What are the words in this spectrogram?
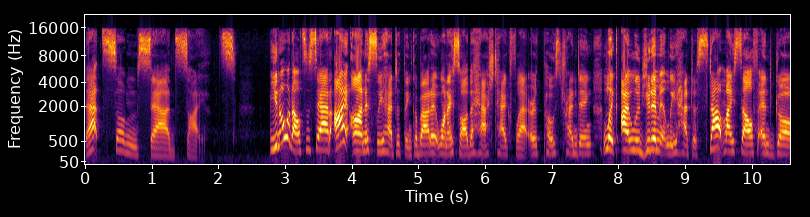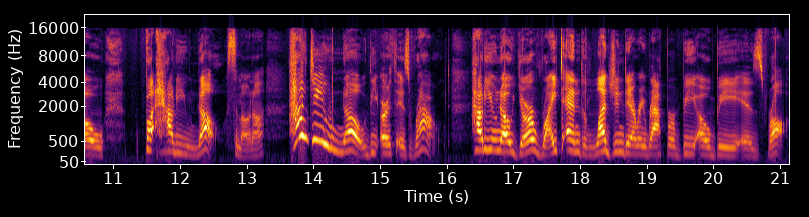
That's some sad science. You know what else is sad? I honestly had to think about it when I saw the hashtag flat earth post trending. Like, I legitimately had to stop myself and go, but how do you know, Simona? How do you know the earth is round? How do you know you're right and legendary rapper B.O.B. is wrong?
